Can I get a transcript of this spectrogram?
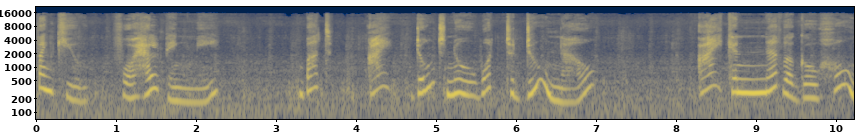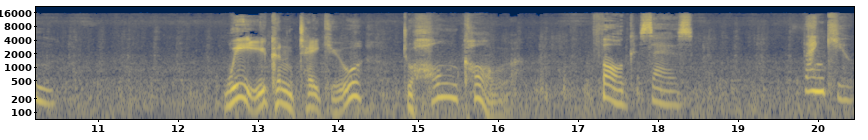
Thank you for helping me. But I don't know what to do now. I can never go home. We can take you to Hong Kong. Fogg says. Thank you,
